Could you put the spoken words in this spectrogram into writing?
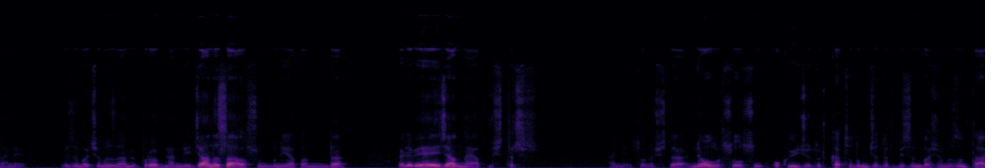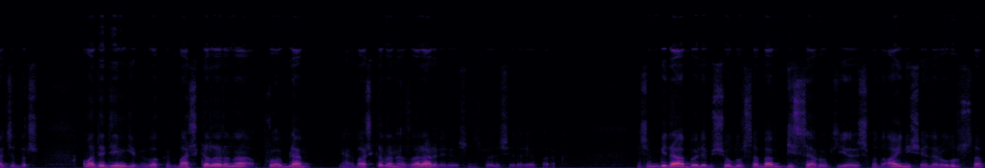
Hani bizim açımızdan bir problem değil. Canı sağ olsun bunu yapanın da. Öyle bir heyecanla yapmıştır. Hani sonuçta ne olursa olsun okuyucudur, katılımcıdır, bizim başımızın tacıdır. Ama dediğim gibi bakın başkalarına problem yani başkalarına zarar veriyorsunuz böyle şeyler yaparak. Şimdi bir daha böyle bir şey olursa ben bir sonraki yarışmada aynı şeyler olursa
